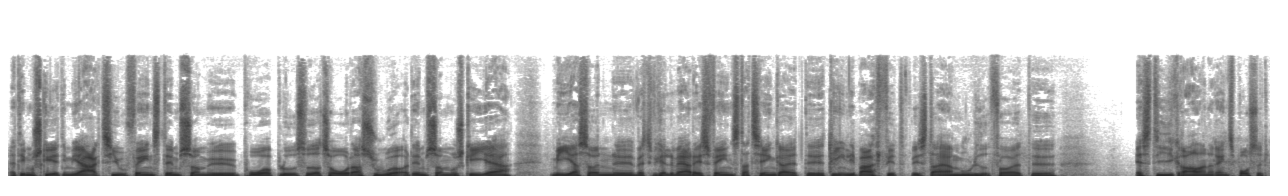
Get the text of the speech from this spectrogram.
at det måske er de mere aktive fans, dem som øh, bruger blod, sved og tårer, der er sure, og dem som måske er mere sådan, øh, hvad skal vi kalde det, hverdagsfans, der tænker, at øh, det egentlig bare er fedt, hvis der er mulighed for at, øh, at stige graderne rent sportsligt?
